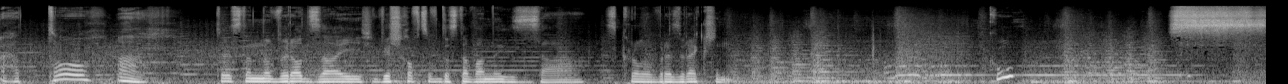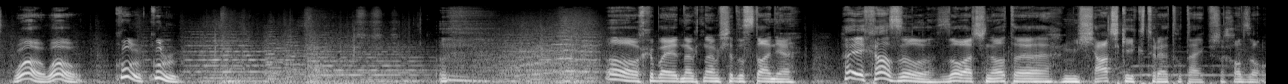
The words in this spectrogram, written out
A to... Ach, to jest ten nowy rodzaj wierzchowców dostawanych za Scroll of Resurrection. Wow, wow! Cool, cool! O, chyba jednak nam się dostanie. Hej, Hazel! Zobacz no te misiaczki, które tutaj przechodzą.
